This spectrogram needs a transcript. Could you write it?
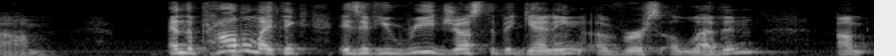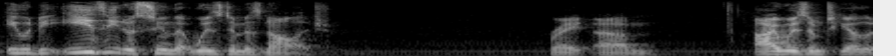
Um, and the problem, I think, is if you read just the beginning of verse 11, um, it would be easy to assume that wisdom is knowledge. Right? I, wisdom, together,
